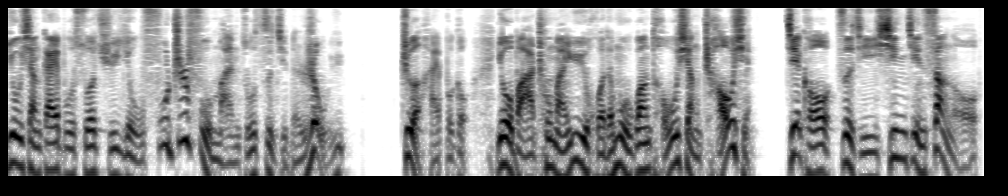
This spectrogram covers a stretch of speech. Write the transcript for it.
又向该部索取有夫之妇，满足自己的肉欲。这还不够，又把充满欲火的目光投向朝鲜，借口自己新晋丧偶，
